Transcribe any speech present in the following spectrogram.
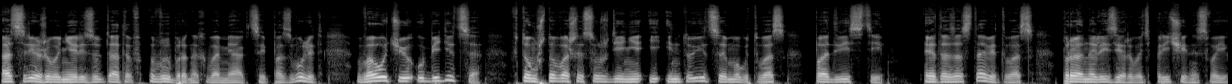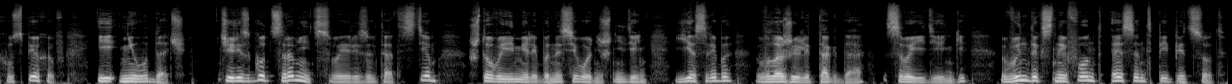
отслеживание результатов выбранных вами акций позволит воочию убедиться в том, что ваши суждения и интуиция могут вас подвести. Это заставит вас проанализировать причины своих успехов и неудач. Через год сравните свои результаты с тем, что вы имели бы на сегодняшний день, если бы вложили тогда свои деньги в индексный фонд S&P 500.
